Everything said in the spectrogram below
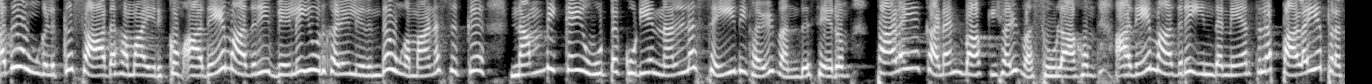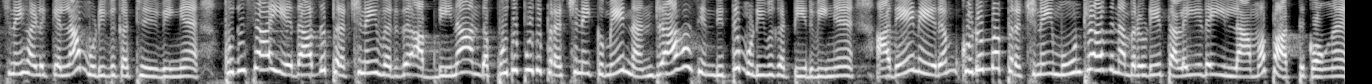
அது உங்களுக்கு சாதகமாக இருக்கும். அதே மாதிரி வெளியூர்களில் இருந்து உங்கள் மனசுக்கு நம்பிக்கை ஊட்டக்கூடிய நல்ல செய்திகள் வந்து சேரும். பழைய கடன் பாக்கிகள் வசூலாகும். அதே மாதிரி இந்த நேரத்தில் பழைய பிரச்சனைகளுக்கெல்லாம் முடிவு கட்டிடுவீங்க புதுசாக ஏதாவது பிரச்சனை வருது அப்படின்னா அந்த புது புது பிரச்சனைக்குமே நன்றாக சிந்தித்து முடிவு கட்டிடுவீங்க. அதே நேரம் குடும்ப பிரச்சனை மூன்றாவது நபருடைய தலையீடை பார்த்துக்கோங்க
